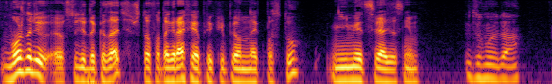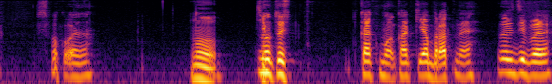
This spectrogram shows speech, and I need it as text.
можно ли э, в суде доказать, что фотография, прикрепленная к посту, не имеет связи с ним? Думаю, да. Спокойно. Ну, Ну, то есть, как, как и обратное. Ну, типа,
